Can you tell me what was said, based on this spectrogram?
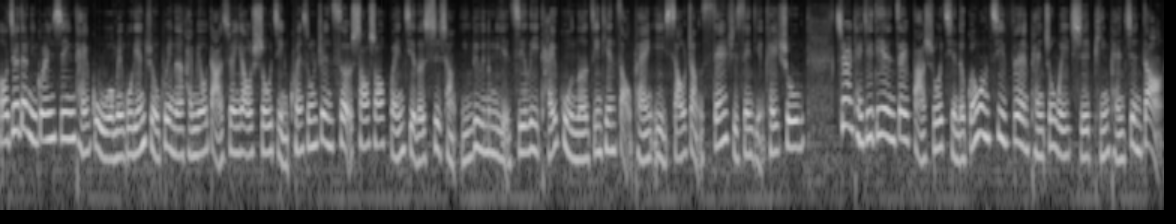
好，接着带您关心台股，美国联准会呢还没有打算要收紧宽松政策，稍稍缓解了市场疑虑，那么也激励台股呢今天早盘以小涨三十三点开出。虽然台积电在法说前的观望气氛，盘中维持平盘震荡，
